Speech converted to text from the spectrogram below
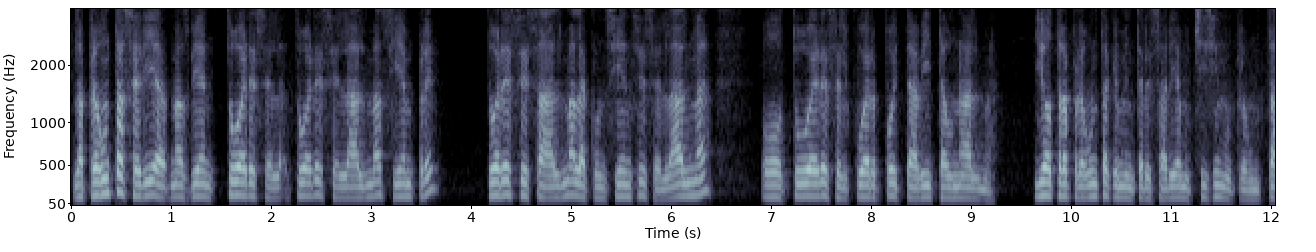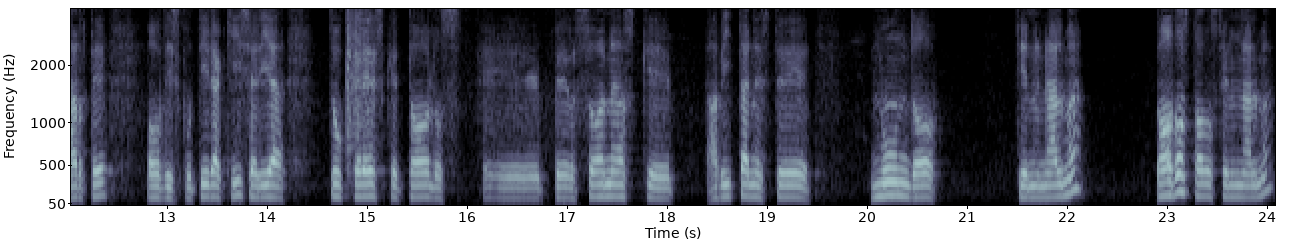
La pregunta sería más bien, ¿tú eres el, tú eres el alma siempre? ¿Tú eres esa alma, la conciencia es el alma? ¿O tú eres el cuerpo y te habita un alma? Y otra pregunta que me interesaría muchísimo preguntarte o discutir aquí sería, ¿tú crees que todas las eh, personas que habitan este mundo tienen alma? ¿Todos, todos tienen alma?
